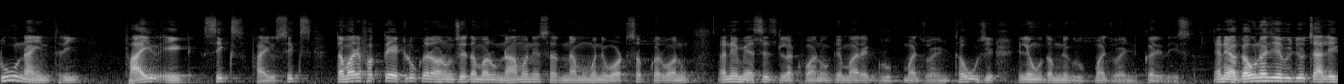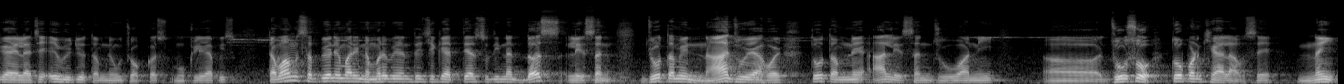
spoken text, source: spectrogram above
two nine three five eight six five six તમારે ફક્ત એટલું કરવાનું છે, તમારું નામ અને સરનામું મને વોટ્સઅપ કરવાનું અને મેસેજ લખવાનું કે મારે ગ્રુપમાં જોઈન થવું છે, એટલે હું તમને ગ્રુપમાં જોઈન કરી દઈશ. અને અગાઉના જે વીડિયો ચાલી ગયેલા છે, એ વીડિયો તમને હું ચોક્કસ મોકલી આપીશ. તમામ સભ્યોને મારી નમ્ર વિનંતી છે કે અત્યાર સુધીના દસ લેસન જો તમે ના જોયા હોય, તો તમને આ લેસન જોવાની જોશો તો પણ ખ્યાલ આવશે. નહીં.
